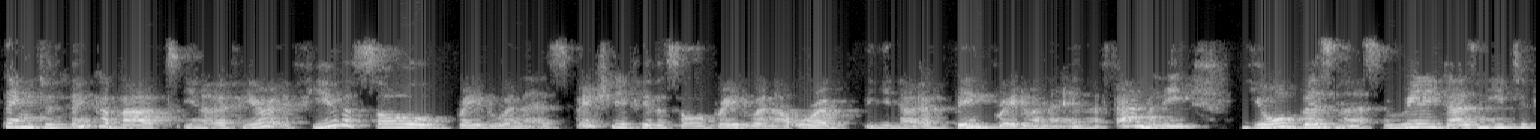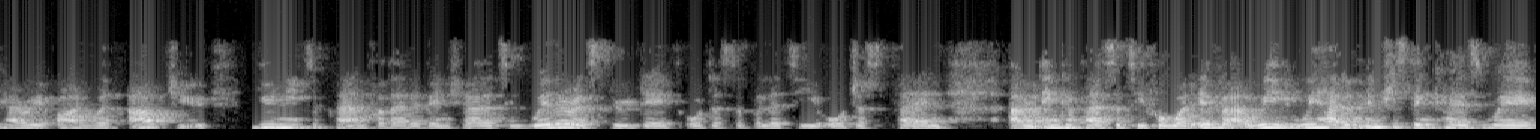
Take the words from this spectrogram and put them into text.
thing to think about. You know, if you're if you're the sole breadwinner, especially if you're the sole breadwinner or a you know a big breadwinner in the family, your business really does need to carry on without you. You need to plan for that eventuality, whether it's through death or disability or just plain um, incapacity for whatever. We we had an interesting case where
